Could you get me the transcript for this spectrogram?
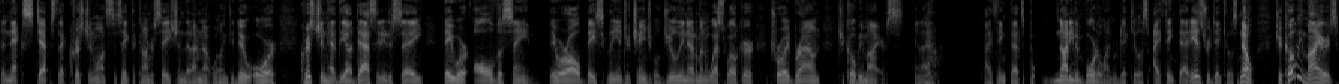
the next steps that Christian wants to take the conversation that I'm not willing to do. Or Christian had the audacity to say they were all the same. They were all basically interchangeable. Julian Edelman, Wes Welker, Troy Brown, Jakobi Meyers. And no. I, I think that's not even borderline ridiculous. I think that is ridiculous. No, Jakobi Meyers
